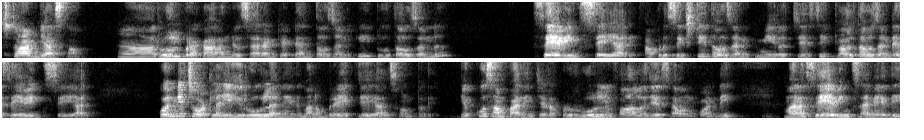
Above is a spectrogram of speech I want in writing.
స్టార్ట్ చేస్తాం. రూల్ ప్రకారం చూసారంటే టెన్ థౌజండ్కి టూ థౌజండ్ సేవింగ్స్ చేయాలి. అప్పుడు సిక్స్టీ థౌజండ్కి మీరు వచ్చేసి ట్వెల్వ్ థౌజండే సేవింగ్స్ చేయాలి. కొన్ని చోట్ల ఈ రూల్ అనేది మనం బ్రేక్ చేయాల్సి ఉంటుంది. ఎక్కువ సంపాదించేటప్పుడు రూల్ని ఫాలో చేసామనుకోండి మన సేవింగ్స్ అనేది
